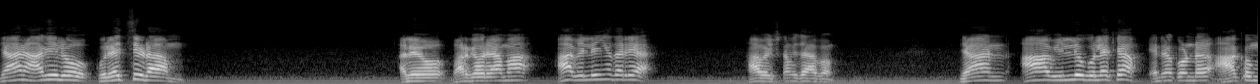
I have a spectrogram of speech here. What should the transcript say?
ഞാൻ ആകിലോ കുലച്ചിടാം. അല്ലയോ ഭാർഗവരാമ ആ വില്ലിങ് തരിക. ആ വൈഷ്ണവചാപം ഞാൻ ആ വില്ല് കുലയ്ക്കാം എന്നെ കൊണ്ട് ആക്കും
